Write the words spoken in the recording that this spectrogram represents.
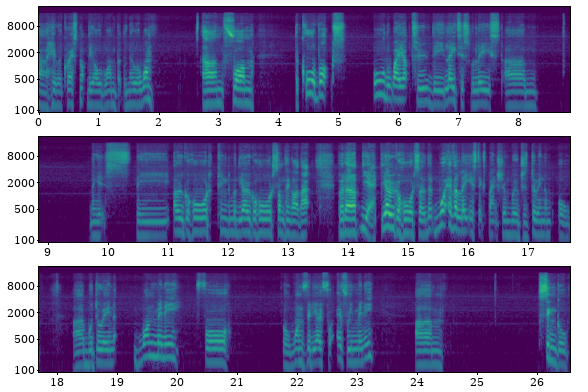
uh, Hero Quest, not the old one, but the newer one. Um, from the core box all the way up to the latest released, um, I think it's the Ogre Horde, Kingdom of the Ogre Horde, something like that. But uh, yeah, the Ogre Horde, so that whatever latest expansion, we're just doing them all. Uh, we're doing one mini for, or one video for every mini. Um, single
